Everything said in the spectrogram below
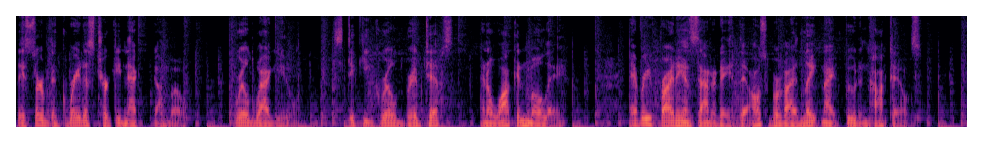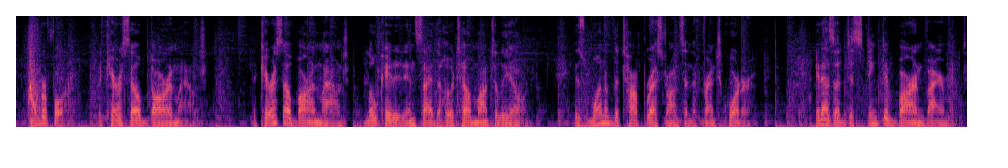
they serve the greatest turkey neck gumbo, grilled wagyu, sticky grilled rib tips, and a walk-in mole. Every Friday and Saturday, they also provide late night food and cocktails. Number 4. The Carousel Bar and Lounge. The Carousel Bar and Lounge, located inside the Hotel Monteleone, is one of the top restaurants in the French Quarter. It has a distinctive bar environment.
